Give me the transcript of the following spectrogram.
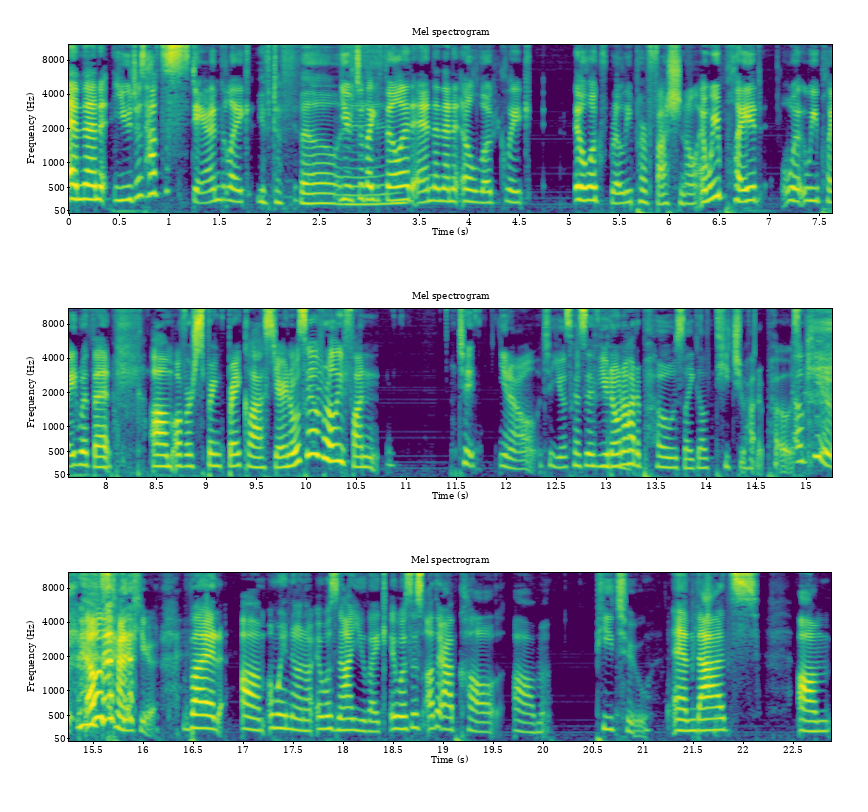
and then you just have to stand like you have to fill. you have to like fill it in, and then it'll look like it'll look really professional. And we played we played with it um over spring break last year, and it was really fun to you know to use because if you don't know how to pose, like it'll teach you how to pose Oh, cute. that was kind of cute. But um, oh wait, no, no, it was not you. Like it was this other app called um, P2, and that's um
